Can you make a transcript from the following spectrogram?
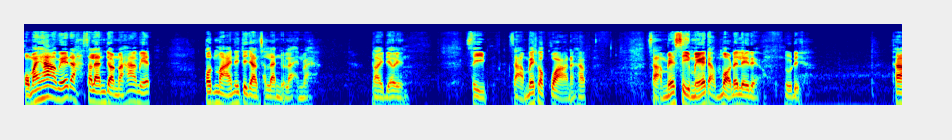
ผมให้ห้าเมตรอะสแลนหย่อนมาห้าเมตร ต้นไม้นี่จะยันสแลนอยู่แล้วเห็นไหมหน่อยเดียวเอง สี่สามเมตรกว่าๆนะครับสามเมตรสี่เมตรอะผมบอกได้เลยเดี๋ยวดูดิ ถ้า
